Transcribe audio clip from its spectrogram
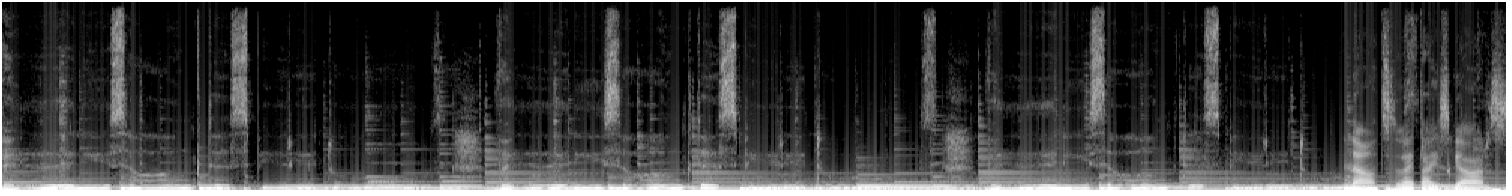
Veni Sancte Spiritus, Veni Sancte Spiritus, Veni Sancte Spiritus. Nāc svētais gārs,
